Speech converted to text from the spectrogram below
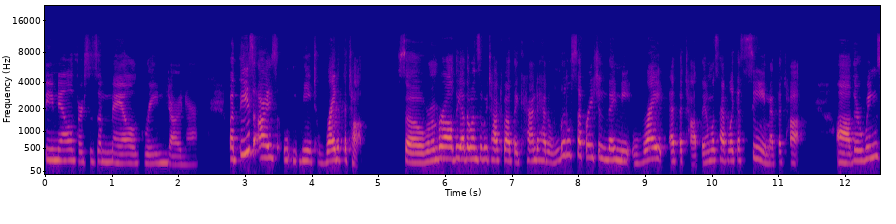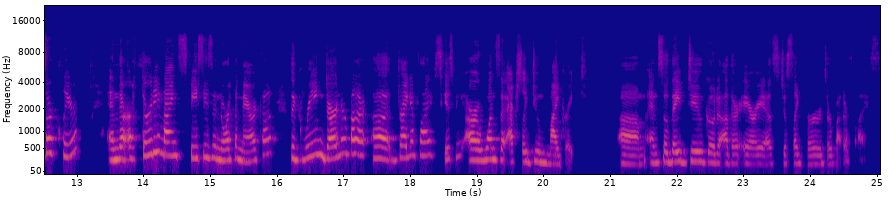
female versus a male green darner. But these eyes meet right at the top. So remember all the other ones that we talked about, they kind of had a little separation. They meet right at the top. They almost have like a seam at the top. Uh, their wings are clear and there are 39 species in North America. The green darner uh, dragonfly, excuse me, are ones that actually do migrate. Um, and so they do go to other areas just like birds or butterflies.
